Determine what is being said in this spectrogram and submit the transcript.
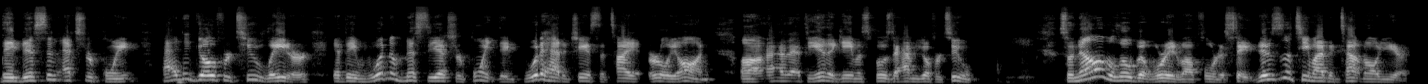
They missed an extra point, had to go for two later. If they wouldn't have missed the extra point, they would have had a chance to tie it early on uh, at the end of the game as opposed to having to go for two. So now I'm a little bit worried about Florida State. This is a team I've been touting all year.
